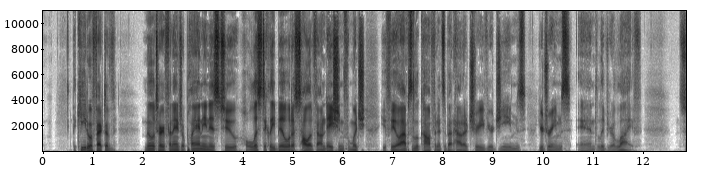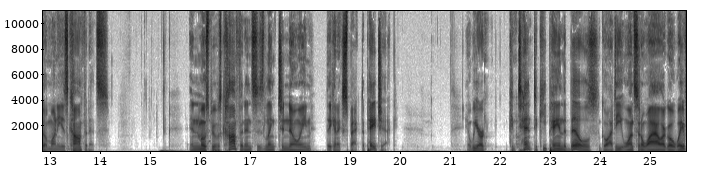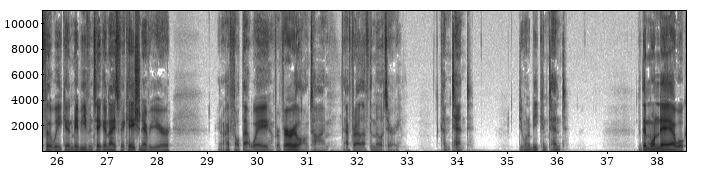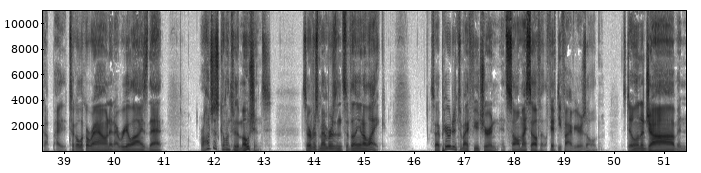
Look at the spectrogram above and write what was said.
the key to effective military financial planning is to holistically build a solid foundation from which you feel absolute confidence about how to achieve your dreams, your dreams and live your life. So money is confidence. And most people's confidence is linked to knowing they can expect a paycheck. And we are content to keep paying the bills, go out to eat once in a while or go away for the weekend, maybe even take a nice vacation every year. You know, I felt that way for a very long time after I left the military. Content. Do you want to be content? But then one day I woke up. I took a look around and I realized that we're all just going through the motions, service members and civilian alike. So I peered into my future and, and saw myself at 55 years old, still in a job and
